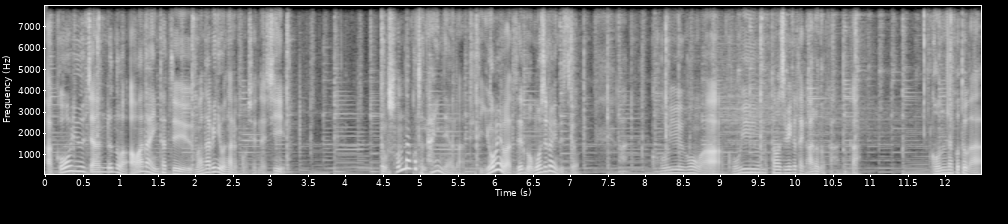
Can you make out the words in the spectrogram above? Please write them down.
あこういうジャンルのは合わないんだという学びにもなるかもしれないしでもそんなことないんだよなって言って読めば全部面白いんですよ。あこういう本はこういう楽しみ方があるのかとかこんなことが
